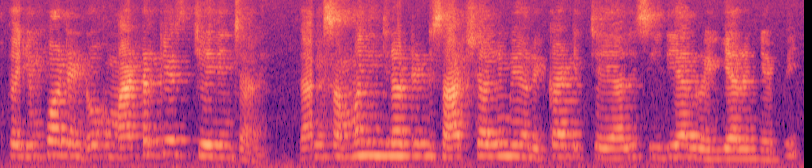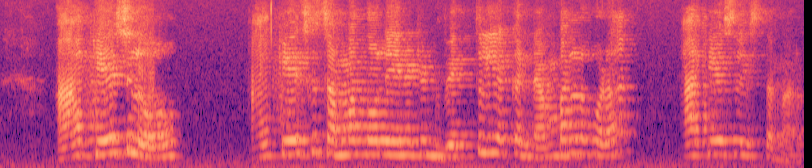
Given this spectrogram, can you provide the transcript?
ఒక ఇంపార్టెంట్ ఒక మర్డర్ కేసు ఛేదించాలి. దానికి సంబంధించినటువంటి సాక్ష్యాలను మేము రికార్డింగ్ చేయాలి సిడిఆర్ వెయ్యాలని చెప్పి. ఆ కేసులో ఆ కేసుకు సంబంధం లేనటువంటి వ్యక్తుల యొక్క నెంబర్లు కూడా ఆ కేసులు ఇస్తున్నారు.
